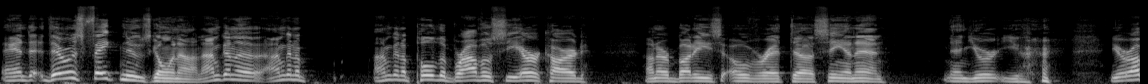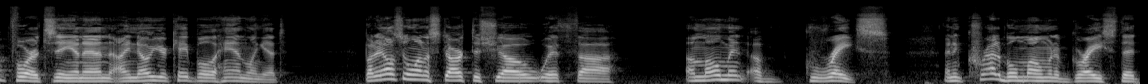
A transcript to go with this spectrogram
And there was fake news going on. I'm gonna I'm gonna I'm gonna pull the Bravo Sierra card on our buddies over at uh, CNN, and you're you're you're up for it, CNN. I know you're capable of handling it, but I also want to start the show with uh, a moment of grace, an incredible moment of grace that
